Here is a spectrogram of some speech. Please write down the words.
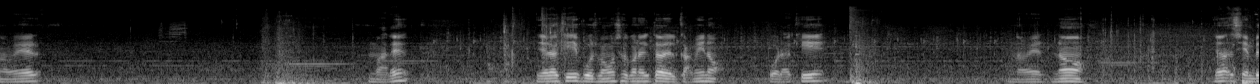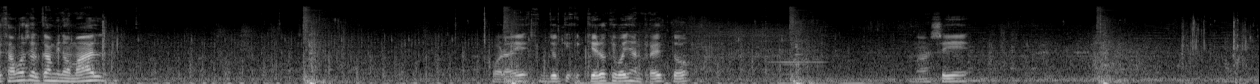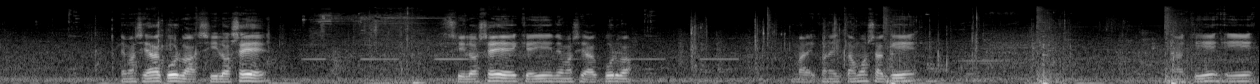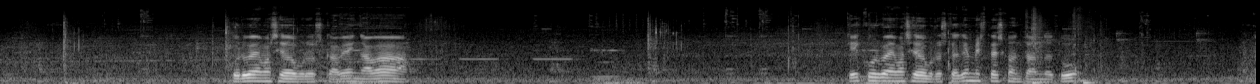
A ver. Vale. Y ahora aquí pues vamos a conectar el camino por aquí. A ver, no. Ya, si empezamos el camino mal... Por ahí. Yo quiero que vayan recto. Así. Demasiada curva. Si lo sé. Si lo sé, que hay demasiada curva. Vale, conectamos aquí. Aquí y... Curva demasiado brusca. Venga, va. ¿Qué curva demasiado brusca? ¿Qué me estás contando tú?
